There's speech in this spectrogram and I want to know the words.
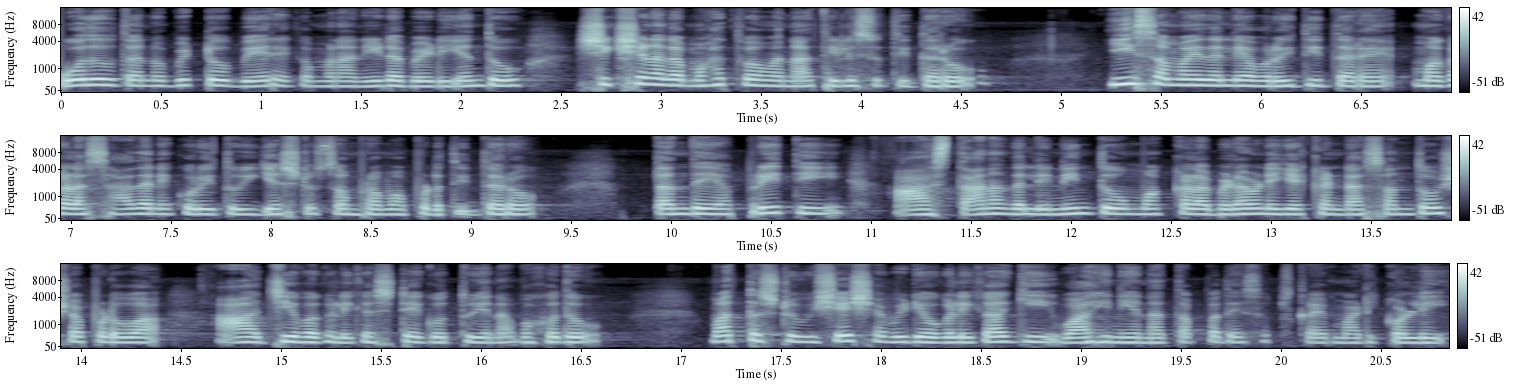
ಓದುವುದನ್ನು ಬಿಟ್ಟು ಬೇರೆ ಗಮನ ನೀಡಬೇಡಿ ಎಂದು ಶಿಕ್ಷಣದ ಮಹತ್ವವನ್ನು ತಿಳಿಸುತ್ತಿದ್ದರು. ಈ ಸಮಯದಲ್ಲಿ ಅವರು ಇದ್ದಿದ್ದರೆ ಮಗಳ ಸಾಧನೆ ಕುರಿತು ಎಷ್ಟು ಸಂಭ್ರಮ ಪಡುತ್ತಿದ್ದರೋ. ತಂದೆಯ ಪ್ರೀತಿ, ಆ ಸ್ಥಾನದಲ್ಲಿ ನಿಂತು ಮಕ್ಕಳ ಬೆಳವಣಿಗೆ ಕಂಡ ಸಂತೋಷ ಪಡುವ ಆ ಜೀವಗಳಿಗಷ್ಟೇ ಗೊತ್ತು ಎನ್ನಬಹುದು. ಮತ್ತಷ್ಟು ವಿಶೇಷ ವಿಡಿಯೋಗಳಿಗಾಗಿ ವಾಹಿನಿಯನ್ನು ತಪ್ಪದೇ ಸಬ್ಸ್ಕ್ರೈಬ್ ಮಾಡಿಕೊಳ್ಳಿ.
